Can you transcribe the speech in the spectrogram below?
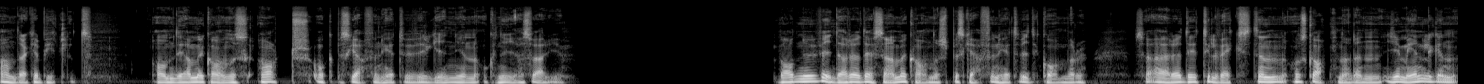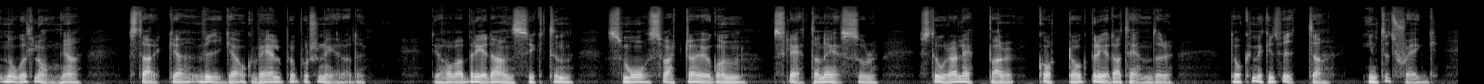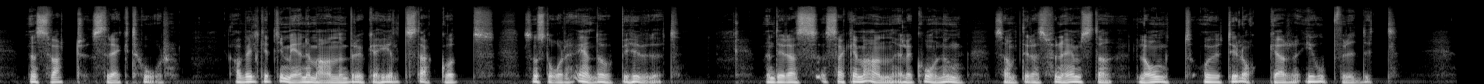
Andra kapitlet om de amerikaners art och beskaffenhet vid Virginien och Nya Sverige. Vad nu vidare dessa amerikaners beskaffenhet vidkommer, så är det till växten och skapnaden gemenligen något långa, starka, viga och väl proportionerade. De hava breda ansikten, små svarta ögon, släta näsor, stora läppar, korta och breda tänder, dock mycket vita, intet skägg, en svart sträckt hår, av vilket gemene man brukar helt stackåt som står ända upp i huvudet. Men deras sakeman eller konung samt deras förnämsta långt och ut i lockar ihopvridit.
